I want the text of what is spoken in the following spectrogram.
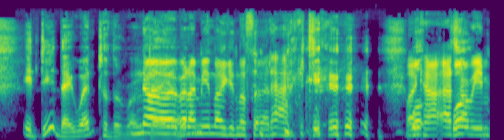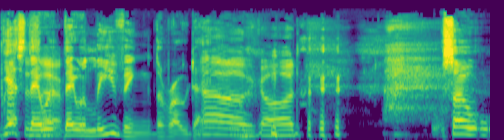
It did. They went to the rodeo. no, but I mean, like in the third act. like how- that's how he Yes, impresses they were they were leaving the rodeo. oh God. So,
